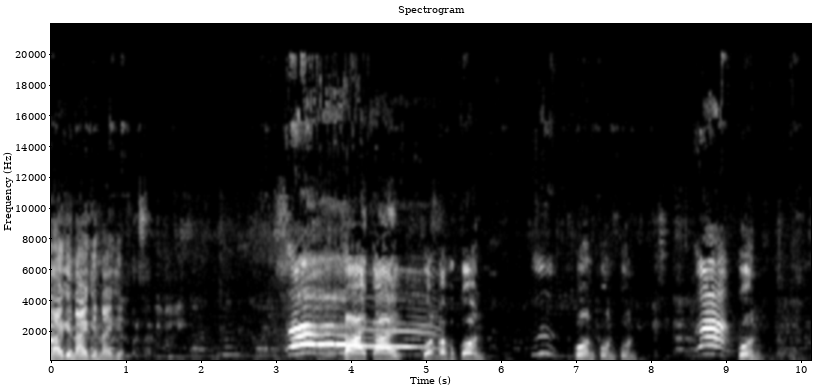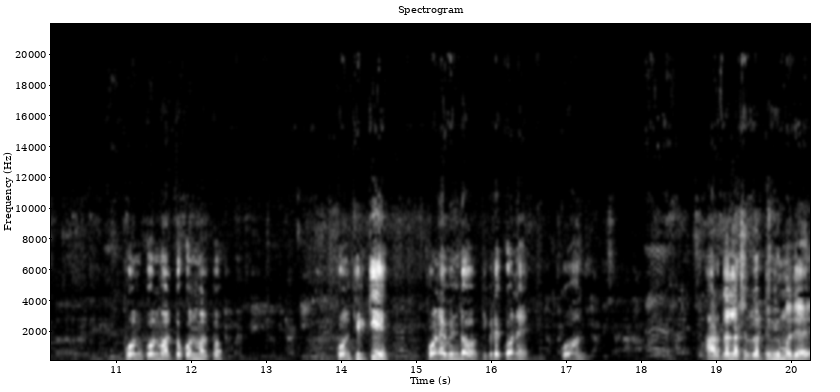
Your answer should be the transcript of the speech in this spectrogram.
नाही गे नाही गे नाही गे काय काय? कोण बाबू? कोण? कोण कोण कोण? कोण? कोण कोण मारतो? कोण मारतो? कोण? खिडकी? कोण आहे? विंडो? तिकडे कोण आहे? कोण? अर्धा लक्ष तुझा टीव्ही मध्ये आहे.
